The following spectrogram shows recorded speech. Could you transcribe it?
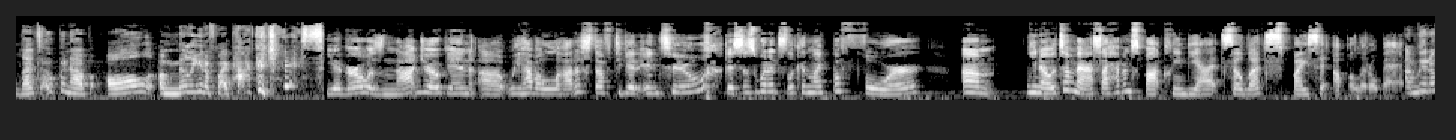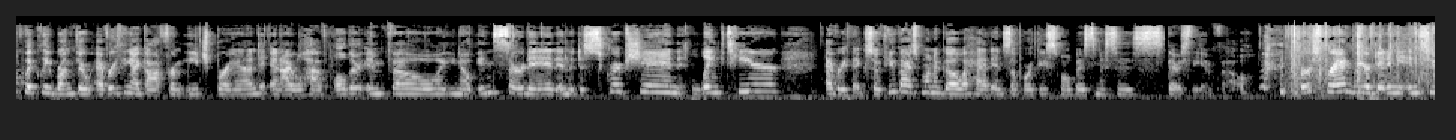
let's open up all a million of my packages. Your girl was not joking. Uh, we have a lot of stuff to get into. this is what it's looking like before. Um, you know, it's a mess. I haven't spot cleaned yet, so let's spice it up a little bit. I'm gonna quickly run through everything I got from each brand and I will have all their info, you know, inserted in the description, linked here, everything. So if you guys wanna go ahead and support these small businesses, there's the info. First brand we are getting into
